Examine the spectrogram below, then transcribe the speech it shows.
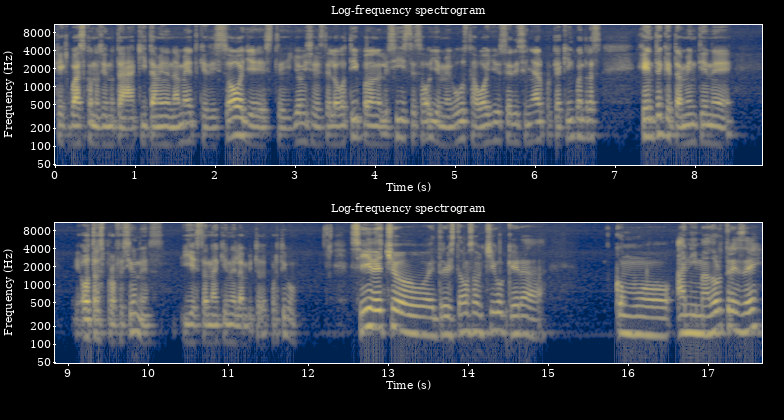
que vas conociendo aquí también en AMET, que dices, oye, este, yo hice este logotipo, ¿dónde lo hiciste? Oye, me gusta, oye, sé diseñar, porque aquí encuentras gente que también tiene eh, otras profesiones y están aquí en el ámbito deportivo. Sí, de hecho, entrevistamos a un chico que era como animador 3D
